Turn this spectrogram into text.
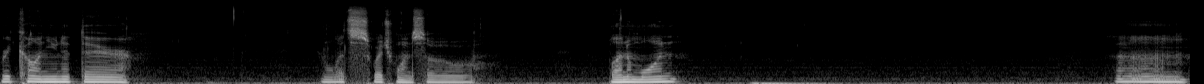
recon unit there. And let's switch one. So, Blenheim 1. Um,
